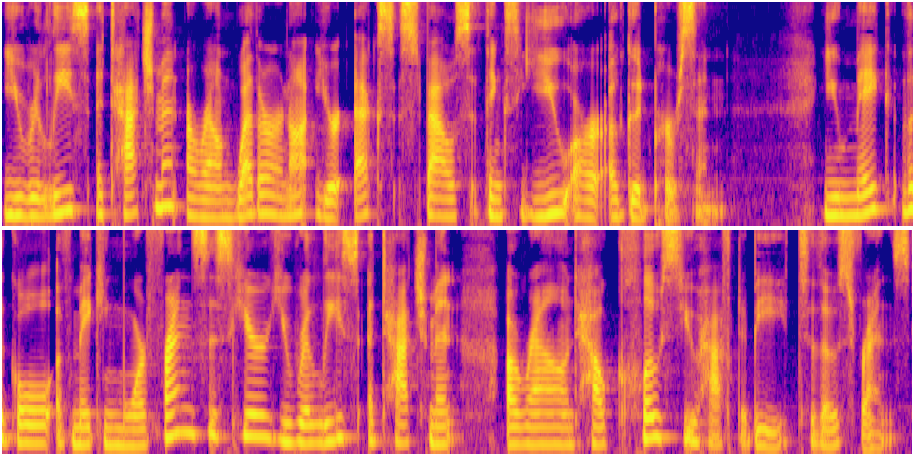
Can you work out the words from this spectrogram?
You release attachment around whether or not your ex spouse thinks you are a good person. You make the goal of making more friends this year. You release attachment around how close you have to be to those friends.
